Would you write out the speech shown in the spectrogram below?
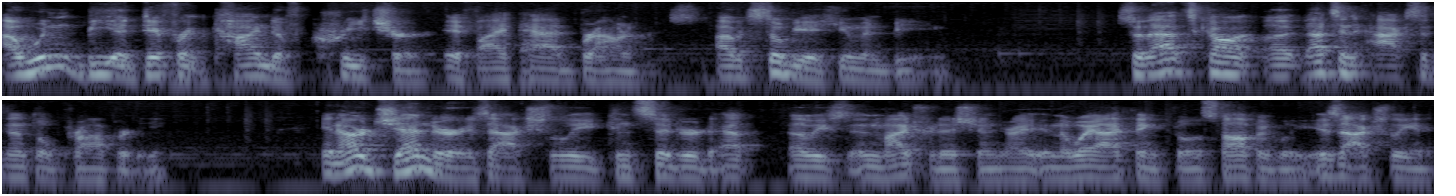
I wouldn't be a different kind of creature if I had brown eyes. I would still be a human being. So that's con- uh, that's an accidental property. And our gender is actually considered, at, at least in my tradition, right, in the way I think philosophically, is actually an,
